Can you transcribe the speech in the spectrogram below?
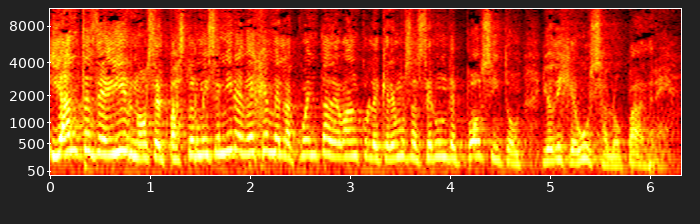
y antes de irnos, el pastor me dice, mire, déjeme la cuenta de banco, le queremos hacer un depósito. Yo dije, úsalo, Padre.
